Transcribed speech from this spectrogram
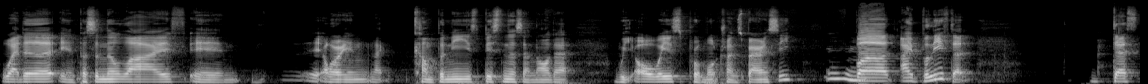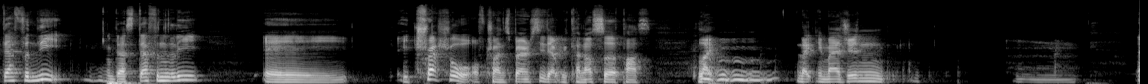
whether in personal life, in or in like companies, business, and all that. We always promote transparency, but I believe that there's definitely there's definitely a a threshold of transparency that we cannot surpass. Like like imagine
